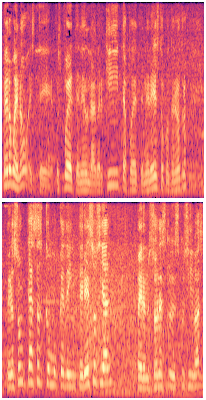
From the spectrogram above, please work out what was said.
Pero bueno, este, pues puede tener una alberquita, puede tener esto, puede tener otro, pero son casas como que de interés social, pero son exclusivas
